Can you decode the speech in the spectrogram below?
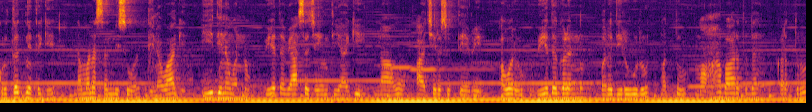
ಕೃತಜ್ಞತೆಗೆ ನಮನ ಸಲ್ಲಿಸುವ ದಿನವಾಗಿದೆ ಈ ದಿನವನ್ನು ವೇದವ್ಯಾಸ ಜಯಂತಿಯಾಗಿ ನಾವು ಆಚರಿಸುತ್ತೇವೆ. ಅವರು ವೇದಗಳನ್ನು ಬರೆದಿರುವುದು ಮತ್ತು ಮಹಾಭಾರತದ ಕರ್ತೃ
